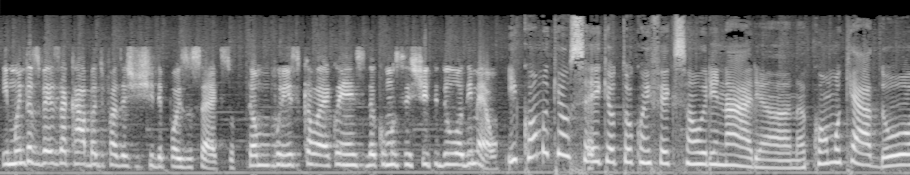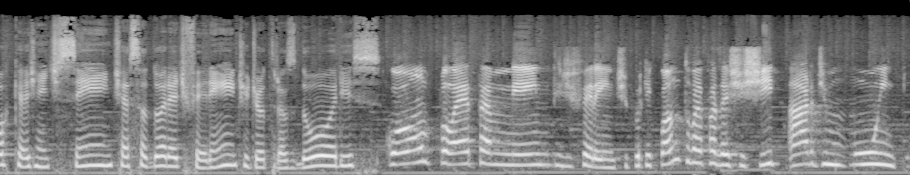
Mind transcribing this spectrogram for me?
e muitas vezes acaba de fazer xixi depois do sexo. Então, por isso que ela é conhecida como cistite de lua de mel. E como que eu sei que eu tô com infecção urinária, Ana? Como que é a dor que a gente sente? Essa dor é diferente? diferente de outras dores? Completamente diferente, porque quando tu vai fazer xixi, arde muito,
